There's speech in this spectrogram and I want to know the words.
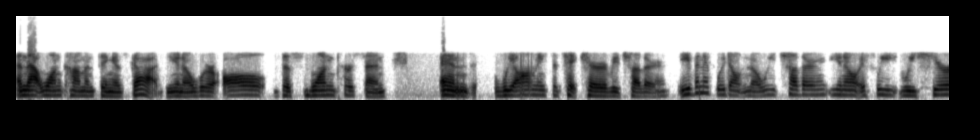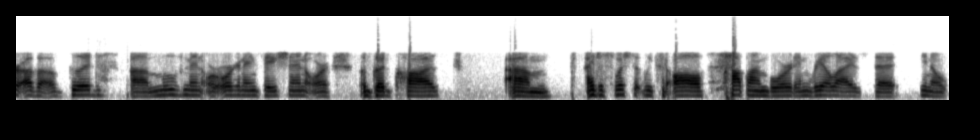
And that one common thing is God. You know, we're all this one person and we all need to take care of each other. Even if we don't know each other, you know, if we, we hear of a good uh, movement or organization or a good cause, um, I just wish that we could all hop on board and realize that, you know,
